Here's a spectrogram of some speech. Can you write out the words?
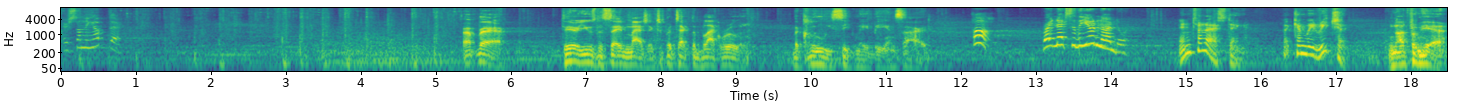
There's something up there. Up there. Tyr same magic to protect the Black Rune. The clue we seek may be inside. Huh. Right next to the Jotunheim door. Interesting. But can we reach it? Not from here.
